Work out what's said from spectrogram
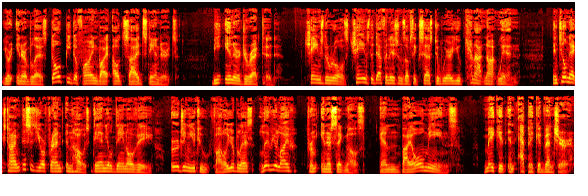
your inner bliss. Don't be defined by outside standards. Be inner directed. Change the rules. Change the definitions of success to where you cannot not win. Until next time, this is your friend and host, Daniel D'Neuville, urging you to follow your bliss, live your life from inner signals, and by all means, make it an epic adventure.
